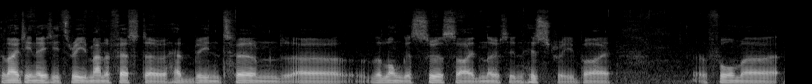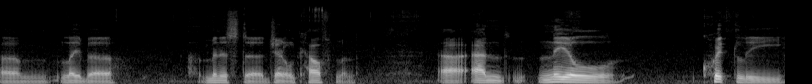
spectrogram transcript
the 1983 manifesto had been termed uh, the longest suicide note in history by former um, Labour Minister Gerald Kaufman. Uh, and Neil quickly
